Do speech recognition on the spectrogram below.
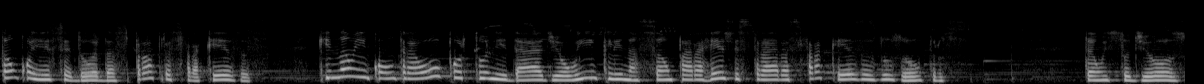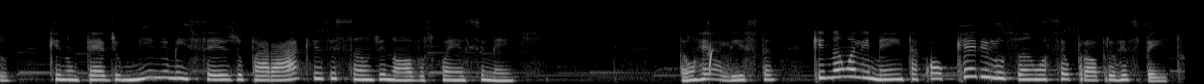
Tão conhecedor das próprias fraquezas que não encontra oportunidade ou inclinação para registrar as fraquezas dos outros. Tão estudioso que não perde o mínimo ensejo para a aquisição de novos conhecimentos. Tão realista que não alimenta qualquer ilusão a seu próprio respeito,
